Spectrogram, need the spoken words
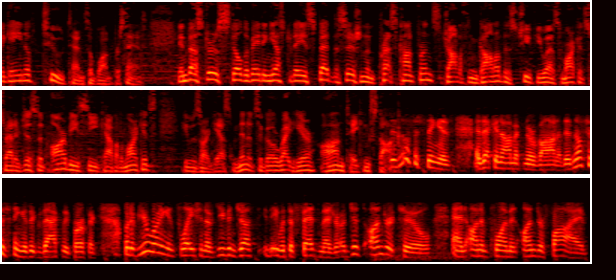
a gain of two tenths of 1%. Investors still debating yesterday's Fed decision and press conference. Jonathan Golub is chief U.S. market strategist at RBC Capital Markets. He was our guest minutes ago right here on Taking Stock. There's no such thing as, as economic nirvana. There's no such thing as exactly perfect. But if you're running inflation of even just with the Fed's measure, just under two and unemployment under five,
